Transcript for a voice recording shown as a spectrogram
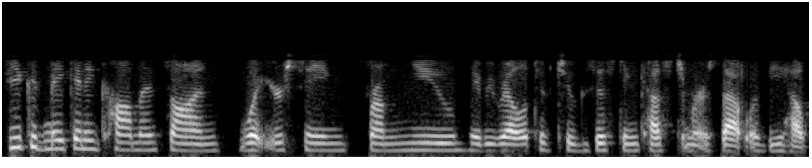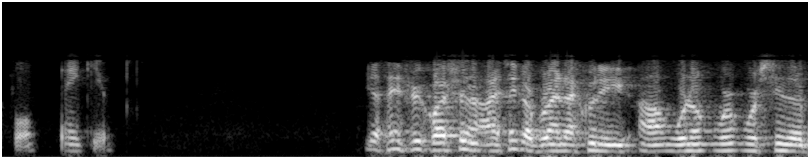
if you could make any comments on what you're seeing from new, maybe relative to existing customers, that would be helpful. Thank you. Yeah, thanks for your question. I think our brand equity, um, we're seeing that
